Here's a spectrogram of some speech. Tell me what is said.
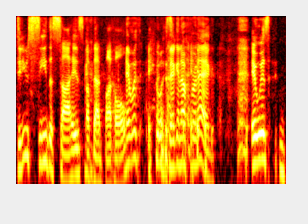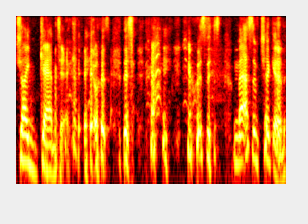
Did you see the size of that butthole? it was It was big enough for an egg. It was gigantic. It was this. It was this massive chicken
